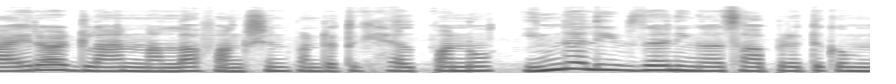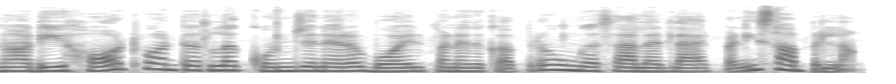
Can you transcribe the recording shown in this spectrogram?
தைராய்ட் கிளாண்ட் நல்லா ஃபங்க்ஷன் பண்ணுறதுக்கு ஹெல்ப் பண்ணும். இந்த லீவ்ஸை நீங்கள் சாப்பிட்றதுக்கு முன்னாடி ஹாட் வாட்டரில் கொஞ்ச நேரம் பாயில் பண்ணதுக்கப்புறம் உங்கள் சாலடில் ஆட் பண்ணி சாப்பிட்லாம்.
